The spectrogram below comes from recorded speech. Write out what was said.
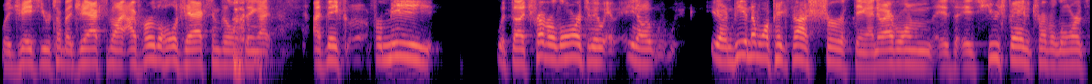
with Jason, you were talking about Jacksonville. I've heard the whole Jacksonville thing. I, I think for me, with uh, Trevor Lawrence, I mean, you know, you know, and being number one pick is not a sure thing. I know everyone is is huge fans of Trevor Lawrence.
